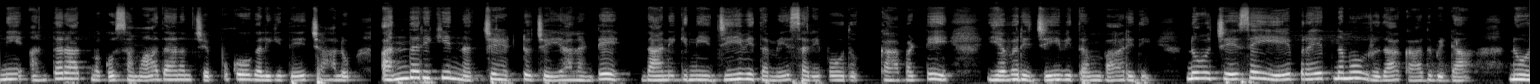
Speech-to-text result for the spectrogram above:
నీ అంతరాత్మకు సమాధానం చెప్పుకోగలిగితే చాలు. అందరికీ నచ్చేట్టు చేయాలంటే దానికి నీ జీవితమే సరిపోదు. కాబట్టి ఎవరి జీవితం వారిది. నువ్వు చేసే ఏ ప్రయత్నము వృధా కాదు బిడ్డ. నువ్వు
